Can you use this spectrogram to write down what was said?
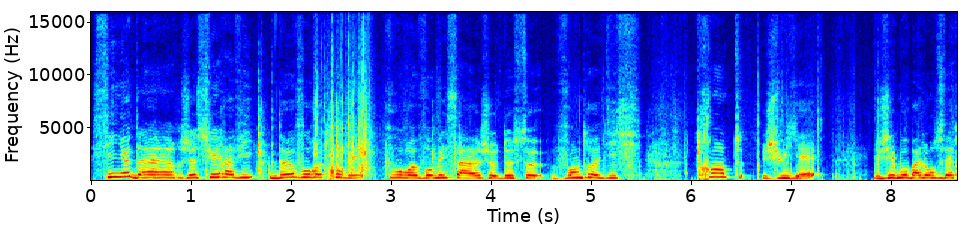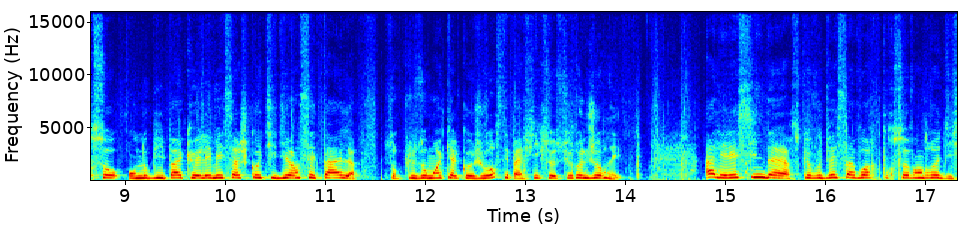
Signe d'air, je suis ravie de vous retrouver pour vos messages de ce vendredi 30 juillet. Gémeaux, Balance, Verseau, on n'oublie pas que les messages quotidiens s'étalent sur plus ou moins quelques jours, c'est pas fixe sur une journée. Allez, les d'air, ce que vous devez savoir pour ce vendredi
